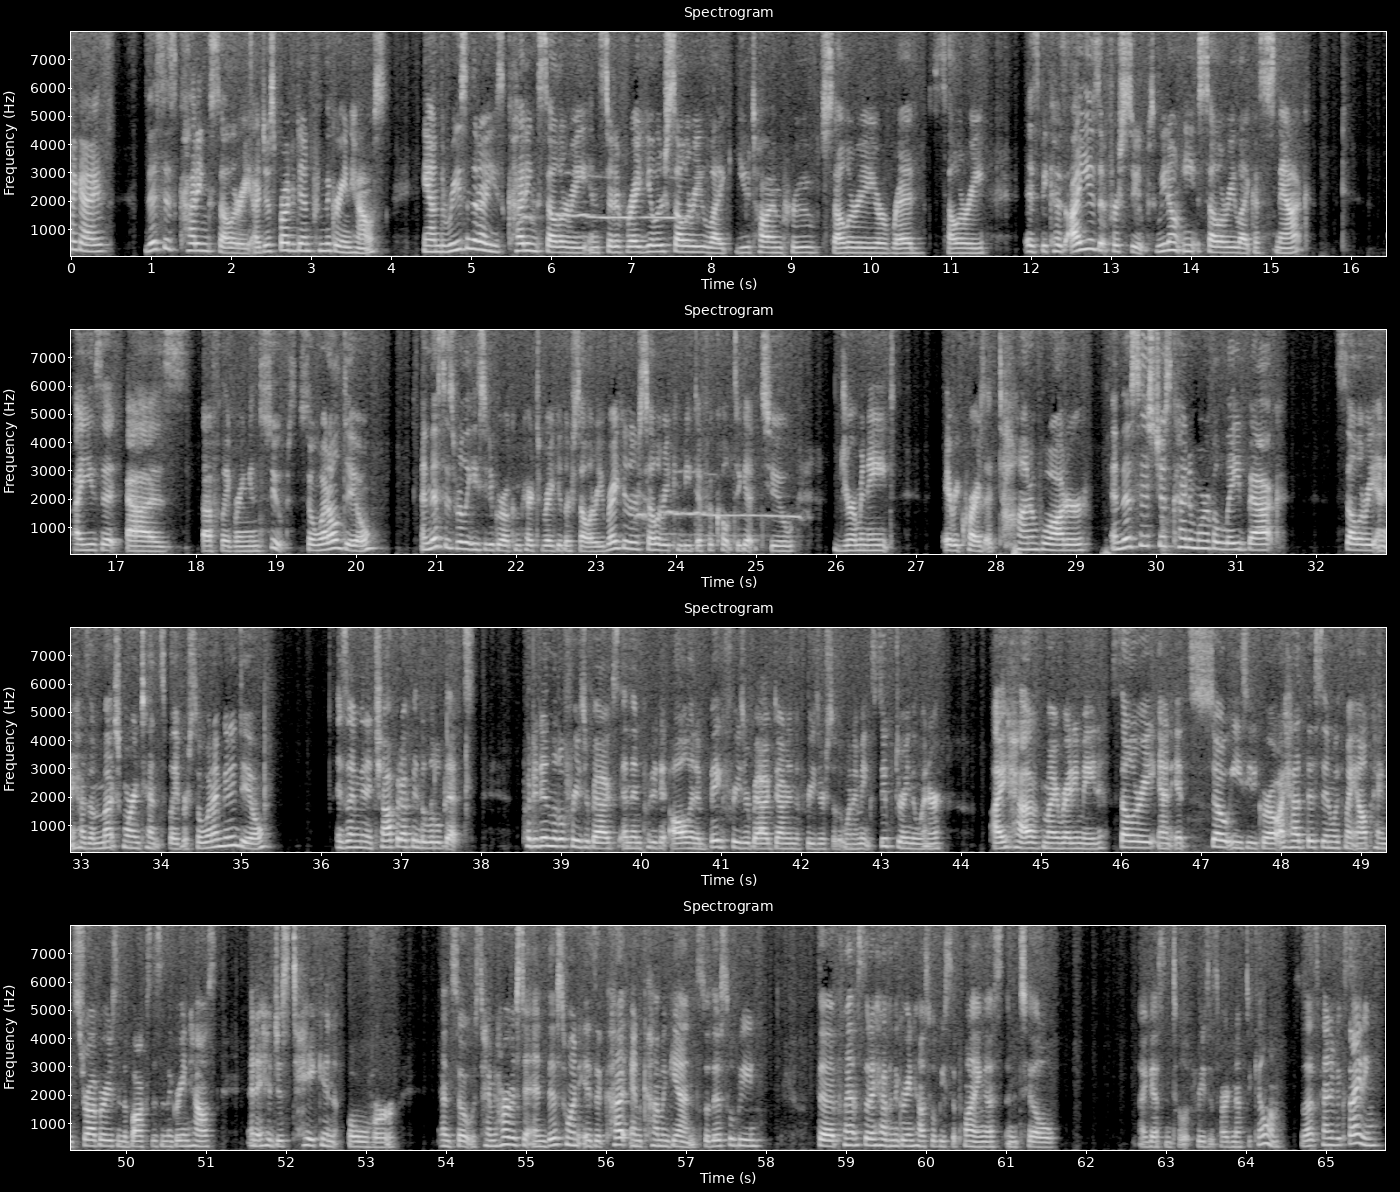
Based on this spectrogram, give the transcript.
Hi guys, this is cutting celery. I just brought it in from the greenhouse. And the reason that I use cutting celery instead of regular celery like Utah improved celery or red celery is because I use it for soups. We don't eat celery like a snack. I use it as a flavoring in soups. So what I'll do, and this is really easy to grow compared to regular celery. Regular celery can be difficult to get to germinate. It requires a ton of water. And this is just kind of more of a laid back celery and it has a much more intense flavor. So what I'm going to do is I'm going to chop it up into little bits, put it in little freezer bags, and then put it all in a big freezer bag down in the freezer so that when I make soup during the winter, I have my ready-made celery and it's so easy to grow. I had this in with my alpine strawberries in the boxes in the greenhouse and it had just taken over. And so it was time to harvest it. And this one is a cut and come again. So this will be, the plants that I have in the greenhouse will be supplying us until, I guess, until it freezes hard enough to kill them. So that's kind of exciting.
